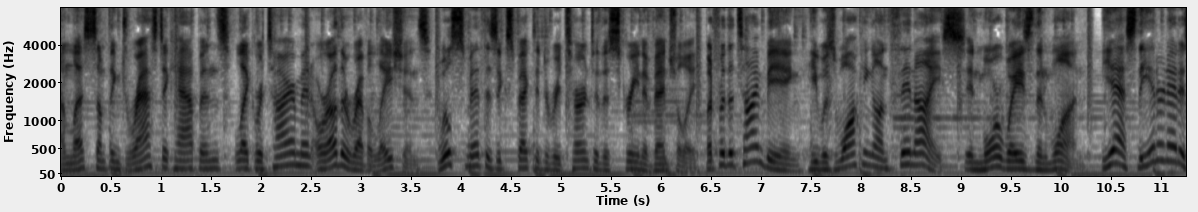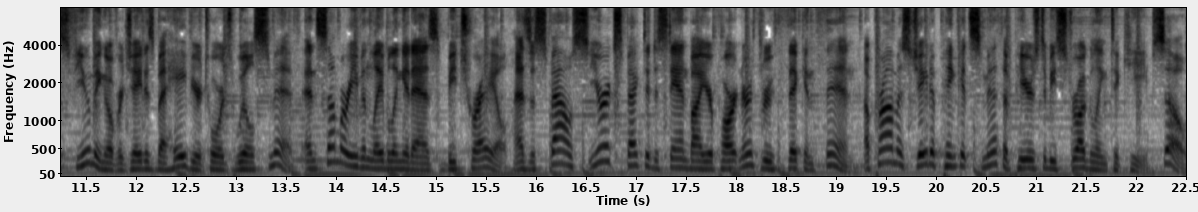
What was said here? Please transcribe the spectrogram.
Unless something drastic happens, like retirement or other revelations, Will Smith is expected to return to the screen eventually. But for the time being, he was walking on thin ice in more ways than one. Yes, the internet is fuming over Jada's behavior towards Will Smith, and some are even labeling it as betrayal. As a spouse, you're expected to stand by your partner through thick and thin, a promise Jada Pinkett Smith appears to be struggling to keep. So,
